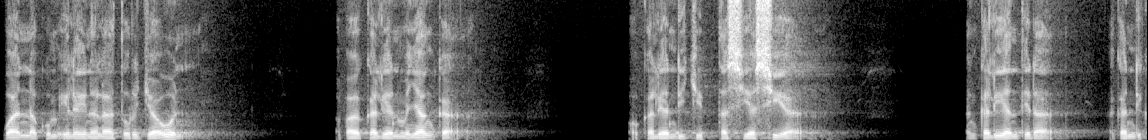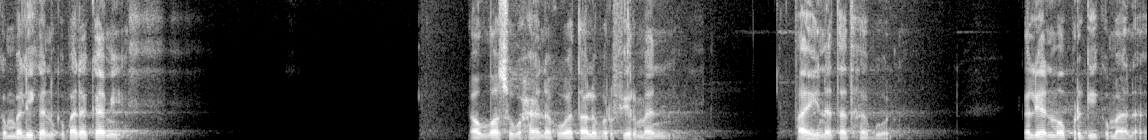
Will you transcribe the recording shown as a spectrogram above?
wa annakum ilaina la turja'un?" Kalian menyangka bahwa kalian dicipta sia-sia dan kalian tidak akan dikembalikan kepada kami? Allah Subhanahu wa taala berfirman, "Aina tadhhabun?" Kalian mau pergi ke mana?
